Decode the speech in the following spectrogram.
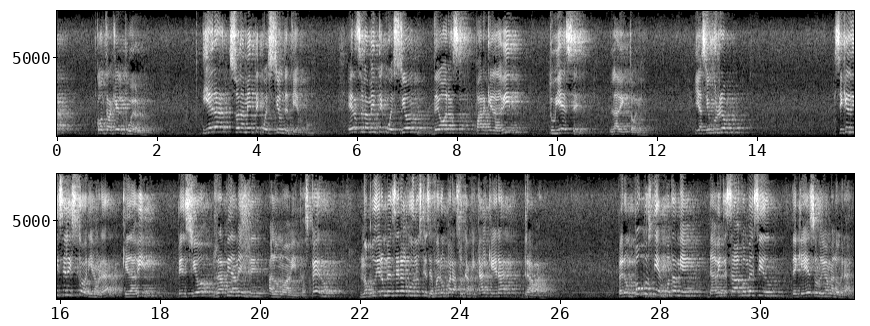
contra aquel pueblo. Y era solamente cuestión de tiempo. Era solamente cuestión de horas para que David tuviese la victoria. Y así ocurrió. Así que dice la historia, ¿verdad? Que David venció rápidamente a los moabitas. Pero no pudieron vencer algunos que se fueron para su capital, que era Rabá. Pero en pocos tiempos también David estaba convencido de que eso lo iban a lograr.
